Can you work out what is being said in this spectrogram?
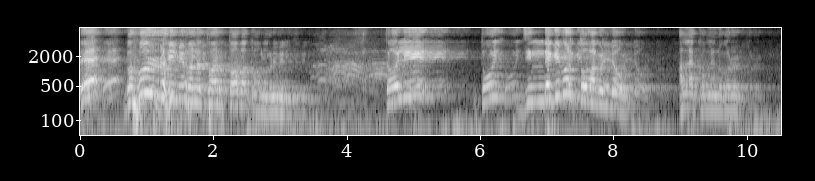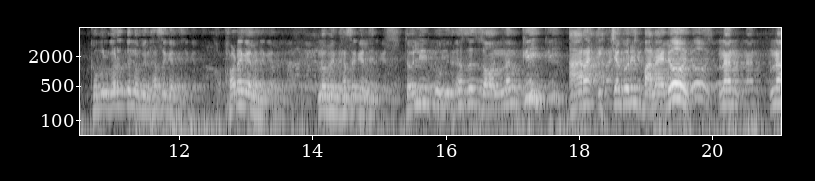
দে রহিমে বলে, তোর তওবা কবুল করে ফেলি। তলি তুই জিন্দগি ভর তোবা করল। আল্লাহ কবুল নগর কবুল করার তো নবীর কাছে গেলে খড়ে গেলে নবীর কাছে গেলে তাহলে নবীর কাছে জন্নান কি? আর ইচ্ছা করি বানাইলো, না না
